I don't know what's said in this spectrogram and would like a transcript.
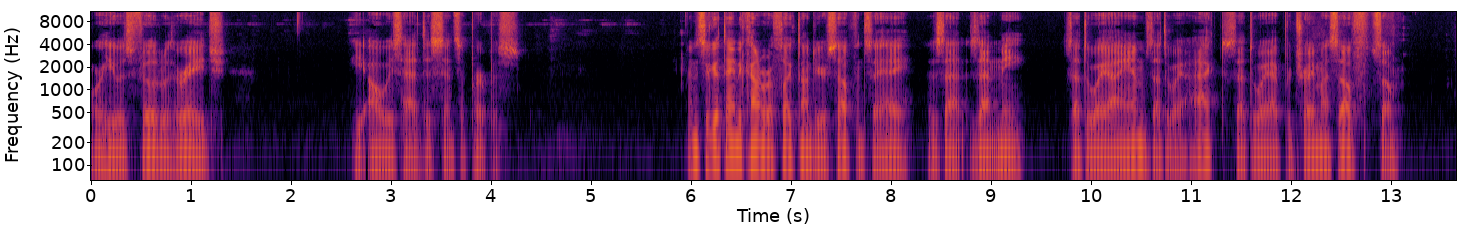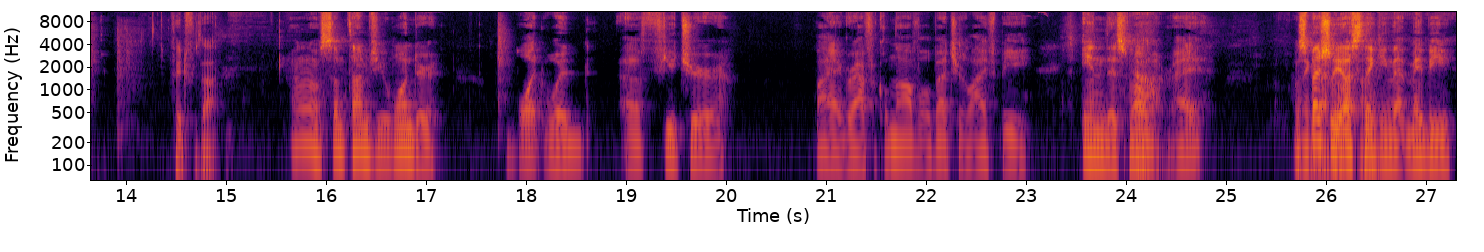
or he was filled with rage. He always had this sense of purpose, and it's a good thing to kind of reflect onto yourself and say, "Hey, is that is that me? Is that the way I am? Is that the way I act? Is that the way I portray myself?" So, food for thought. I don't know. Sometimes you wonder what would a future biographical novel about your life be in this moment, right? Especially us thinking that maybe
